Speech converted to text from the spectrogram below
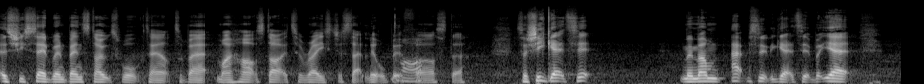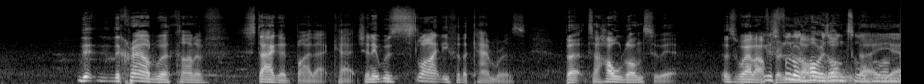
as she said, when Ben Stokes walked out to bat, my heart started to race just that little bit faster. So she gets it. My mum absolutely gets it. But yeah, the the crowd were kind of staggered by that catch, and it was slightly for the cameras, but to hold on to it as well after a on long, long day. yeah, bit,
